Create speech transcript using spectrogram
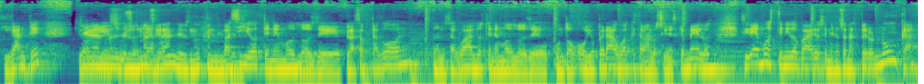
Gigante. Que Eran de los más grandes, ¿no? vacío, tenemos los de Plaza Octagón, donde está Waldos, tenemos los de Punto Hoyo Peragua, que estaban los cines gemelos. Sí, hemos tenido varios en esas zonas, pero nunca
